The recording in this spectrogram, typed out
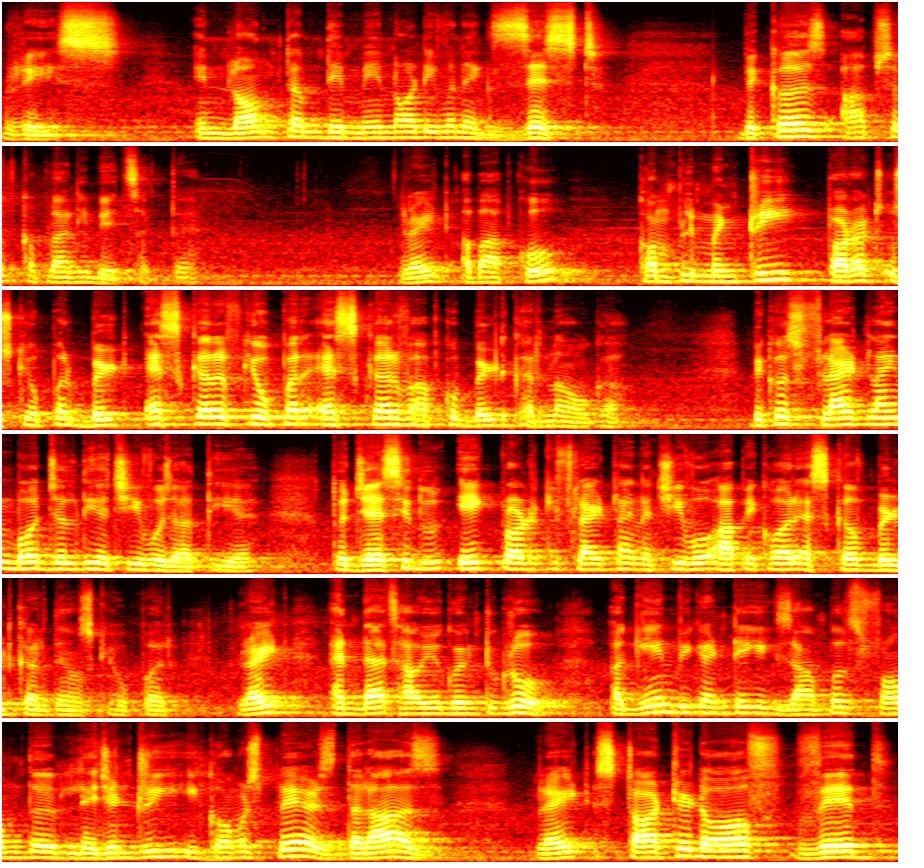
race. In long term they may not even exist because आप सिर्फ़ कपड़ा नहीं बेच सकते राइट right? अब आपको कॉम्प्लीमेंट्री प्रोडक्ट्स उसके ऊपर बिल्ड एस कर्व के ऊपर एस कर्व आपको बिल्ड करना होगा। बिकॉज़ फ्लैट लाइन बहुत जल्दी अचीव हो जाती है। तो जैसे एक प्रोडक्ट की फ्लैट लाइन अचीव हो, आप एक और एस कर्व बिल्ड कर दें उसके ऊपर right and that's how you going to grow again we can take examples from the legendary e commerce players Daraz right started off with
